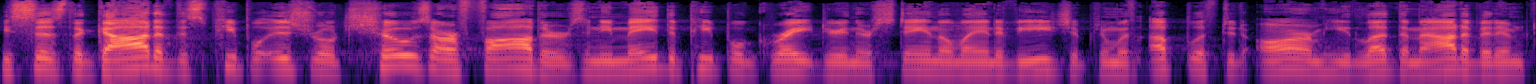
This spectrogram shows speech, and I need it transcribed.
He says, The God of this people Israel chose our fathers, and he made the people great during their stay in the land of Egypt. And with uplifted arm, he led them out of it. And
